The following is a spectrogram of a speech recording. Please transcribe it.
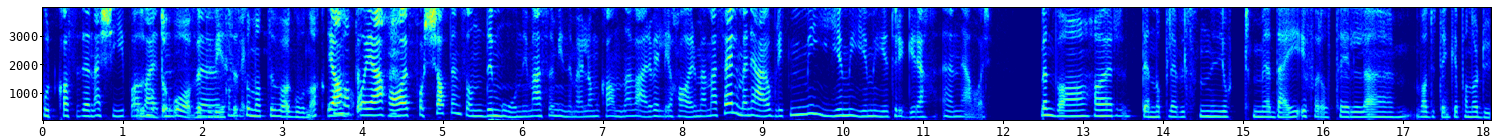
bortkastet energi på all verdens Du måtte eh, overbevises kompleks- om at du var god nok, på ja, en måte? og jeg har fortsatt en sånn demon i meg som innimellom kan være veldig hard med meg selv, men jeg er jo blitt mye, mye, mye tryggere enn jeg var. Men hva har den opplevelsen gjort med deg i forhold til eh, hva du tenker på når du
